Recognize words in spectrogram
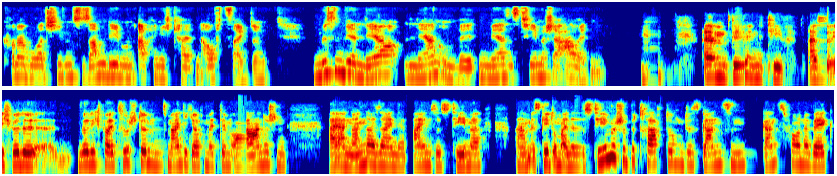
kollaborativen Zusammenleben und Abhängigkeiten aufzeigte müssen wir Lehr Lernumwelten mehr systemisch erarbeiten? Ähm, definitiv. Also ich würde, würde ich voll zustimmen. Das meinte ich auch mit dem organischen Beieinandersein der beiden Systeme. Ähm, es geht um eine systemische Betrachtung des Ganzen ganz vorneweg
